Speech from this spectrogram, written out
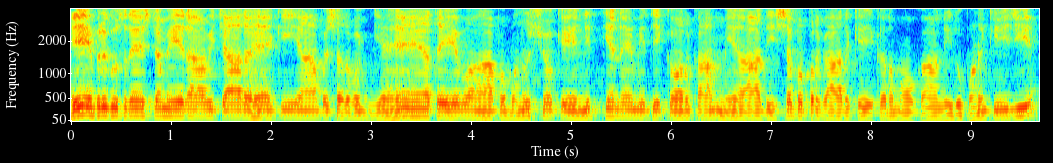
हे भृगुश्रेष्ठ, मेरा विचार है कि आप सर्वज्ञ हैं, अतएव आप मनुष्यों के नित्य नैमितिक और काम्य आदि सब प्रकार के कर्मों का निरूपण कीजिए।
